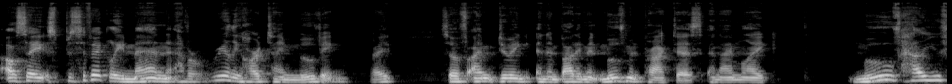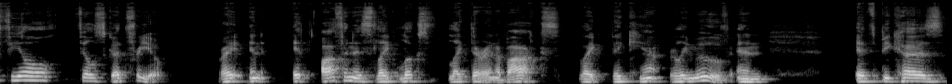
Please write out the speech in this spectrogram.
I'll say specifically, men have a really hard time moving, right? So if I'm doing an embodiment movement practice and I'm like, move how you feel feels good for you, right? And it often is like, looks like they're in a box, like they can't really move. And it's because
